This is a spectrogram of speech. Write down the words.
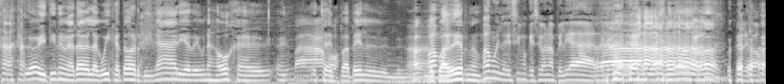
No, y tienen una tabla ouija toda ordinaria de unas hojas eh, eh, Vamos. hechas de papel Va- de vamos, cuaderno. Y, vamos y le decimos que se van a pelear. Ah, Dale, dale, vamos.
